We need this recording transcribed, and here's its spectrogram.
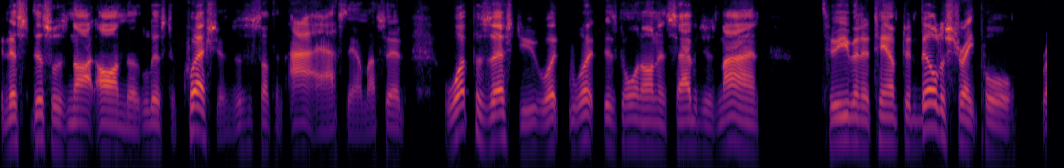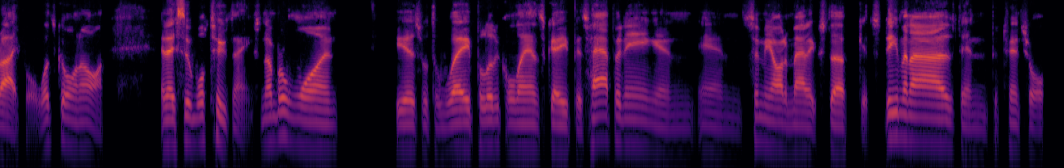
and this this was not on the list of questions. This is something I asked them. I said, what possessed you? What what is going on in Savage's mind to even attempt and build a straight pull rifle? What's going on?" And they said, "Well, two things. Number one." Is with the way political landscape is happening and, and semi-automatic stuff gets demonized and potential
